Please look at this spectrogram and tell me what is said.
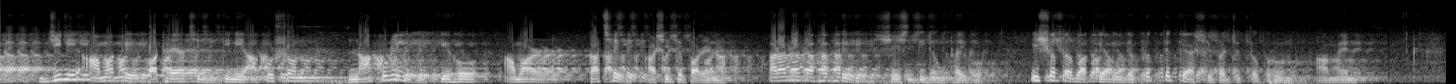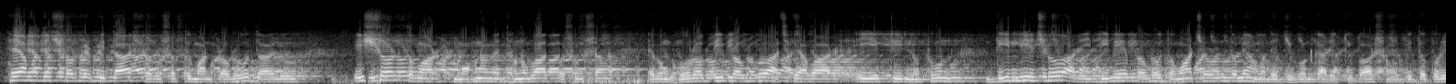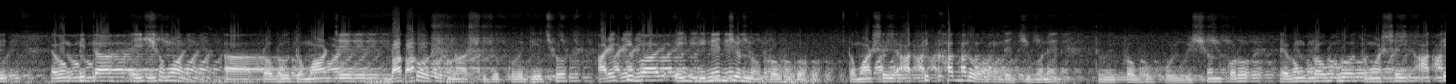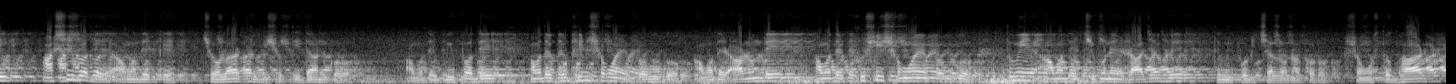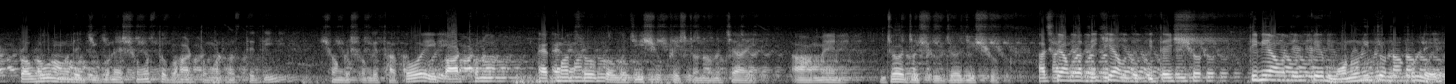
যিনি আমাকে পাঠাইয়াছেন, তিনি আকর্ষণ না করিলে কেহ আমার কাছে আসিতে পারে না। আর আমি তাহাকে শেষ দিনে উঠাইব। ঈশ্বর তার বাক্যে আমাদের প্রত্যেককে আশীর্বাদ যুক্ত করুন। আমেন। হে আমাদের সর্বের পিতা, সর্বশক্তিমান প্রভু, দয়ালু ঈশ্বর তোমার মহানামের ধন্যবাদ, প্রশংসা এবং গৌরব দিই প্রভু। আজকে আবার এই একটি নতুন দিন দিয়েছ আর এই দিনে প্রভু তোমার চরণ তলে আমাদের জীবনকে আরেকটি বার সমর্পিত করি। এবং পিতা, এই সময় প্রভু তোমার যে বাক্য শোনার সুযোগ করে দিয়েছ, আরেকটি বার এই দিনের জন্য প্রভু, তোমার সেই আত্মিক খাদ্য আমাদের জীবনে তুমি প্রভু পরিবেশন করো এবং প্রভু তোমার সেই আত্মিক আশীর্বাদে আমাদেরকে চলার তুমি শক্তি দান করো। আমাদের বিপদে আমাদের কঠিন সময়ে প্রভু গো আমাদের আনন্দে আমাদের খুশির সময়ে প্রভু গো, তুমি আমাদের জীবনের রাজা হয়ে তুমি পরিচালনা করো। সমস্ত ভার প্রভু আমাদের জীবনের সমস্ত ভার তোমার হস্তে দিই। সঙ্গে সঙ্গে থাকো এই প্রার্থনা। একমাত্র প্রভু যীশু খ্রিস্ট নামে চাই। আমেন। জয় যিশু জয় যিশু। আজকে আমরা দেখি আমাদের পিতা ঈশ্বর। তিনি আমাদেরকে মনোনীত না করলে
